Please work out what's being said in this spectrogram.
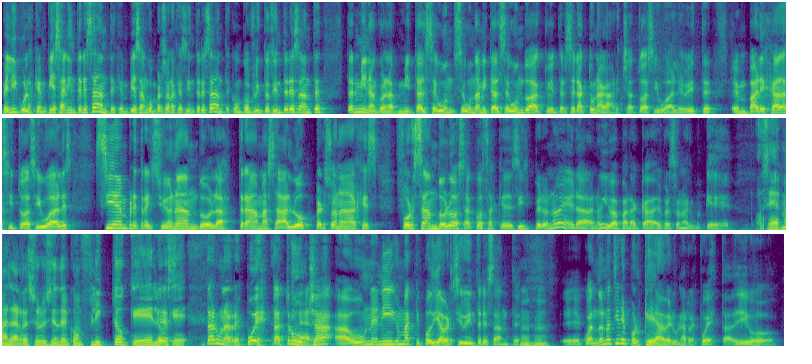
películas que empiezan interesantes, que empiezan con personajes interesantes, con conflictos interesantes, terminan con la mitad, segunda mitad del segundo acto y el tercer acto una garcha, todas iguales, ¿viste? Emparejadas y todas iguales, siempre traicionando las tramas a los personajes, forzándolos a cosas que decís, pero no era, no iba para acá el personaje, ¿por qué? O sea, es más la resolución del conflicto que lo que. Dar una respuesta trucha a un enigma que podía haber sido interesante. Eh, cuando no tiene por qué haber una respuesta, digo.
